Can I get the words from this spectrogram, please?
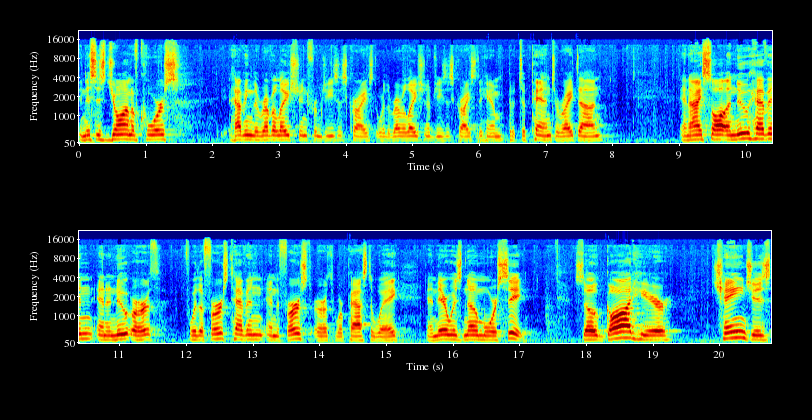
And this is John, of course, having the revelation from Jesus Christ, or the revelation of Jesus Christ to him, to, to pen, to write down. And I saw a new heaven and a new earth, for the first heaven and the first earth were passed away, and there was no more sea. So God here changes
